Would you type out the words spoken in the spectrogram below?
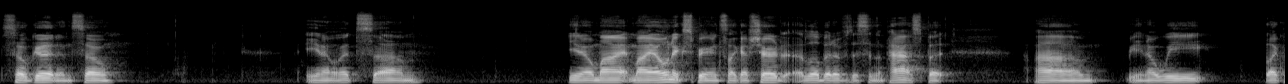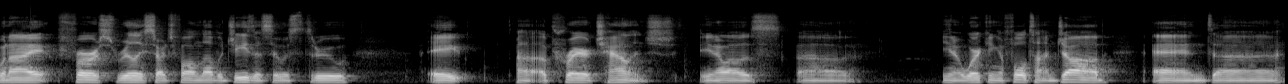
so good, and so, you know, it's. Um, you know my my own experience like i've shared a little bit of this in the past but um you know we like when i first really started to fall in love with jesus it was through a uh, a prayer challenge. You know i was uh you know working a full-time job and uh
